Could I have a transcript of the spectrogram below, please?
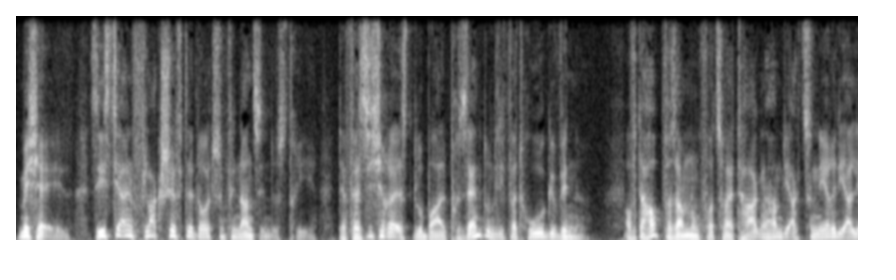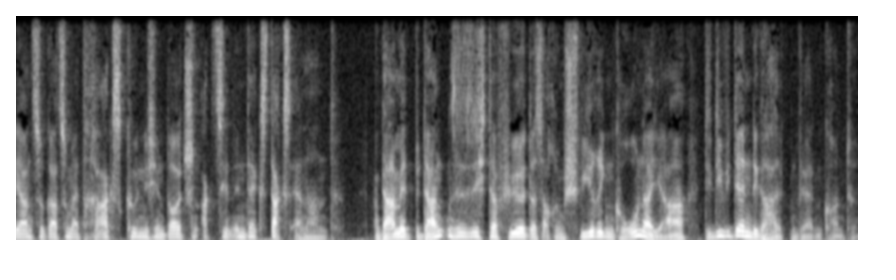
Michael, sie ist ja ein Flaggschiff der deutschen Finanzindustrie. Der Versicherer ist global präsent und liefert hohe Gewinne. Auf der Hauptversammlung vor zwei Tagen haben die Aktionäre die Allianz sogar zum Ertragskönig im deutschen Aktienindex DAX ernannt. Damit bedanken sie sich dafür, dass auch im schwierigen Corona-Jahr die Dividende gehalten werden konnte.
